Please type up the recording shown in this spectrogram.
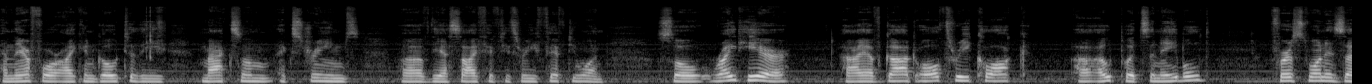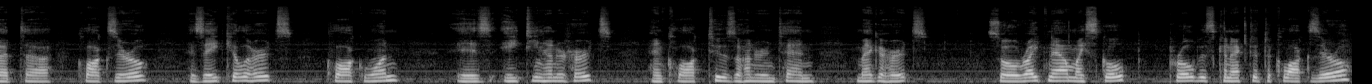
and therefore I can go to the maximum extremes of the SI5351 so right here I have got all three clock uh, outputs enabled. First one is at uh, clock 0 is 8 kilohertz. Clock 1 is 1800 hertz and clock 2 is 110 megahertz. So right now my scope probe is connected to clock 0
